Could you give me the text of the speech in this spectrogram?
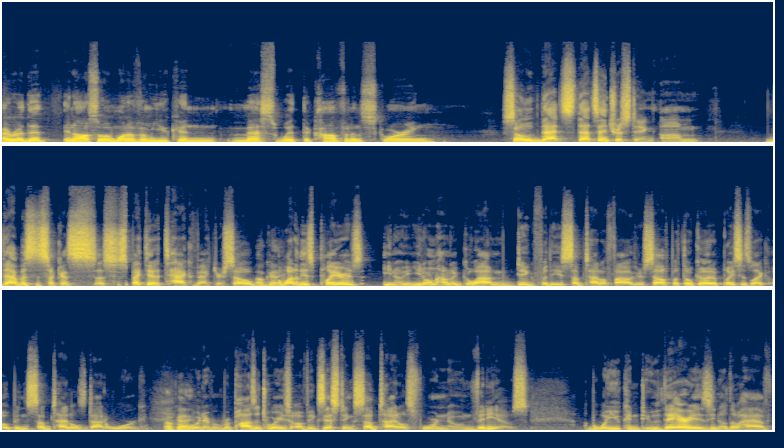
I read that, and also in one of them, you can mess with the confidence scoring. So that's that's interesting. Um, that was just like a, s- a suspected attack vector. So Okay. a lot of these players, you know, you don't have to go out and dig for these subtitle files yourself, but they'll go to places like OpenSubtitles.org Okay. or whatever repositories of existing subtitles for known videos. But what you can do there is, you know, they'll have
